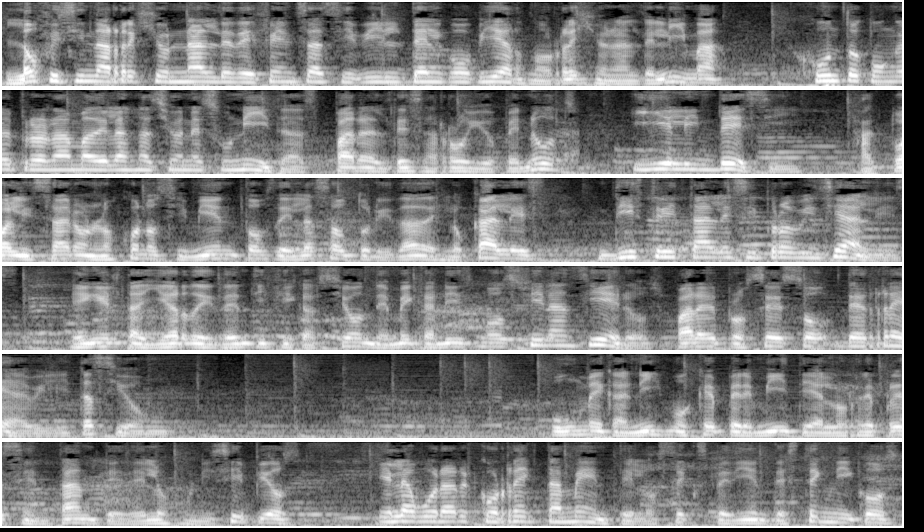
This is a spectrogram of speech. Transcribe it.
La Oficina Regional de Defensa Civil del Gobierno Regional de Lima, junto con el Programa de las Naciones Unidas para el Desarrollo PNUD y el INDECI, actualizaron los conocimientos de las autoridades locales, distritales y provinciales en el taller de identificación de mecanismos financieros para el proceso de rehabilitación. Un mecanismo que permite a los representantes de los municipios elaborar correctamente los expedientes técnicos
